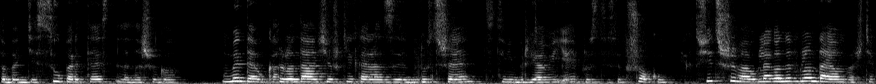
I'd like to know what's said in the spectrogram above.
to będzie super test dla naszego mydełka. Oglądałam się już kilka razy w lustrze z tymi brwiami i ja po prostu jestem w szoku. Jak to się trzyma, w ogóle jak one wyglądają, zobaczcie.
